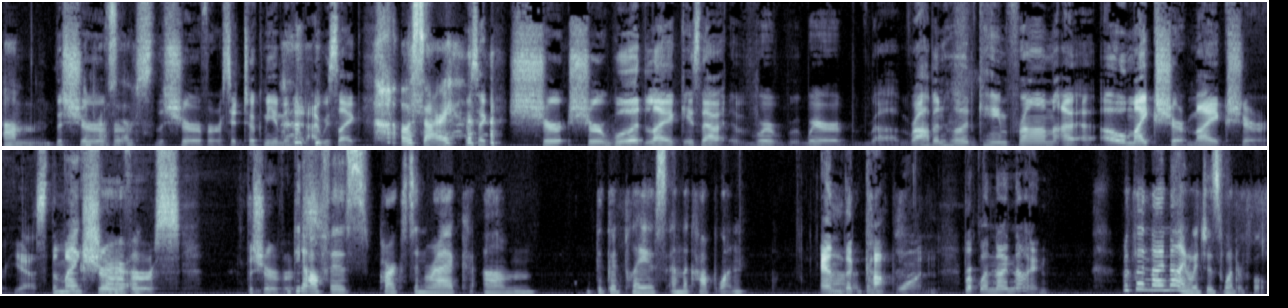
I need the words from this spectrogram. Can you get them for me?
um The. Schurverse, the Schurverse. It took me a minute. I was like, Oh, sorry. I was like, sure, sure would. Like, is that where where uh, Robin Hood came from? I, uh, oh, Mike Schur, Mike Schur. Yes, the Mike, Mike Sure Schur, uh, verse, the Schur verse. The Office, Parks and Rec, um The Good Place and the Cop one. And Uh, the the- cop one, Brooklyn Nine Nine. Brooklyn Nine Nine, which is wonderful.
